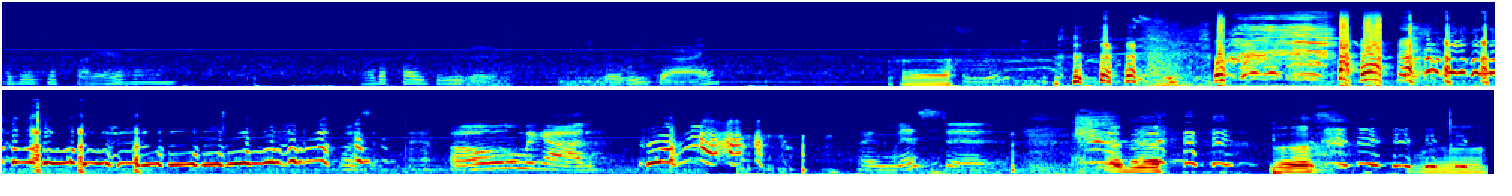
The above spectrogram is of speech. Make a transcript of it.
Oh, there's a fire there? What if I do this? Will we die? Uh, oh my god. I missed it. I.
